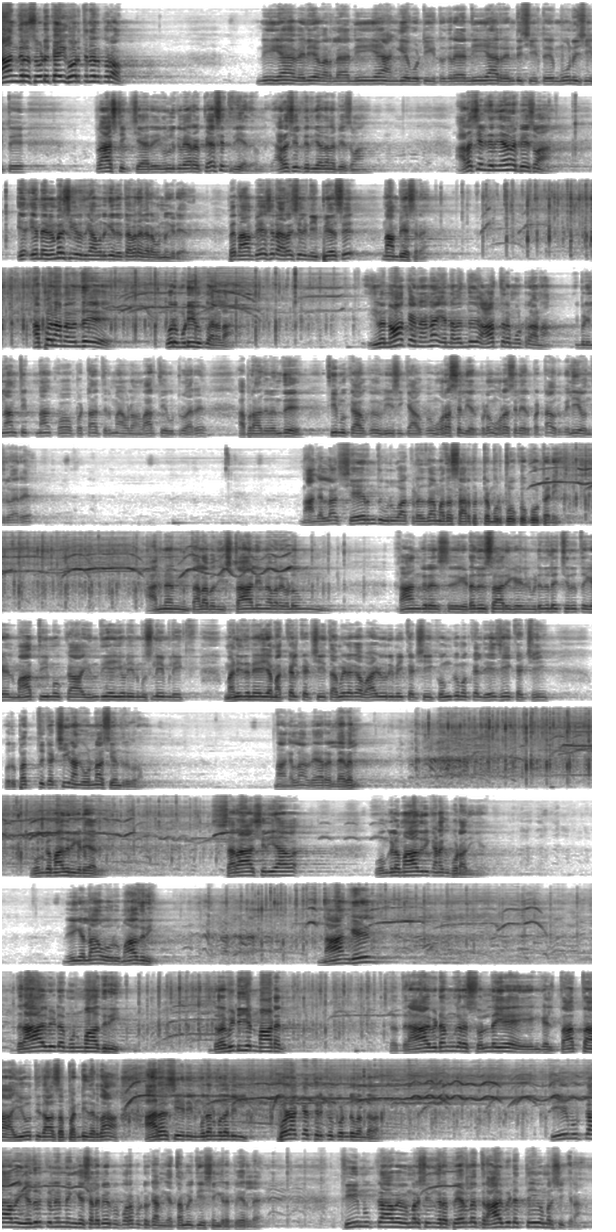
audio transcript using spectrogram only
காங்கிரஸோடு கைகோர்த்து நிற்கிறோம் நீ ஏன் வெளியே வரல? நீ ஏன் அங்கேயே ஒட்டிக்கிட்டு இருக்கிற? நீ ஏன் ரெண்டு சீட்டு மூணு சீட்டு பிளாஸ்டிக் சேரு இவங்களுக்கு வேற பேச தெரியாது. அவனுக்கு அரசியல் தெரிஞ்சாதானே பேசுவான்? அரசியல் தெரிஞ்சாதானே பேசுவான்? என்னை விமர்சிக்கிறதுக்கு அவனுக்கு இதை தவிர வேற ஒன்றும் கிடையாது. இப்போ நான் பேசுகிற அரசியல் நீ பேசு நான் பேசுகிறேன் அப்போ நாம் வந்து ஒரு முடிவுக்கு வரலாம். இவன் நோக்கம் என்னன்னா என்னை வந்து ஆத்திரம் ஊட்டுறானா இப்படிலாம் திட்டினா கோவப்பட்டா திரும்ப அவ்வளோ வார்த்தையை விட்டுருவாரு. அப்புறம் அது வந்து திமுகவுக்கும் விசிகாவுக்கும் உரசல் ஏற்படும். உரசல் ஏற்பட்டால் அவர் வெளியே வந்துடுவார் நாங்கள்லாம் சேர்ந்து உருவாக்குனது தான் மதசார்பற்ற முற்போக்கு கூட்டணி. அண்ணன் தளபதி ஸ்டாலின் அவர்களும் காங்கிரஸ் இடதுசாரிகள் விடுதலை சிறுத்தைகள் மதிமுக இந்திய யூனியன் முஸ்லீம் லீக் மனிதநேய மக்கள் கட்சி தமிழக வாழ்வுரிமை கட்சி கொங்கு மக்கள் தேசிய கட்சி ஒரு பத்து கட்சி நாங்கள் ஒன்றா சேர்ந்துருக்கிறோம். நாங்கள்லாம் வேற லெவல் உங்கள் மாதிரி கிடையாது. சராசரியாக உங்களை மாதிரி கணக்கு போடாதீங்க. நீங்கள்லாம் ஒரு மாதிரி. நாங்கள் திராவிட முன்மாதிரி திராவிடியன் மாடல். திராவிடம்ங்கிற சொல்லையே எங்கள் தாத்தா அயோத்திதாச பண்டிதர் தான் அரசியலில் முதன் முதலில் புழக்கத்திற்கு கொண்டு வந்தவர். திமுகவை எதிர்க்கணும்னு இங்க சில பேர் இப்போ புறப்பட்டுருக்காங்க தமிழ் தேசியங்கிற பேர்ல. திமுகவை விமர்சிங்கிற பேர்ல திராவிடத்தை விமர்சிக்கிறான்.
